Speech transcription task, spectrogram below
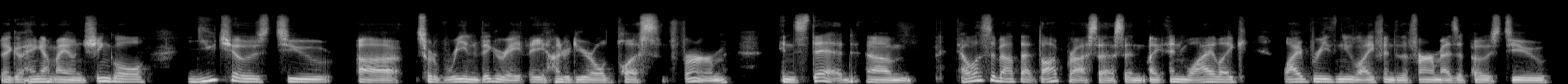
Do I go hang out my own shingle? You chose to uh, sort of reinvigorate a hundred year old plus firm instead. Um, tell us about that thought process and like and why like why breathe new life into the firm as opposed to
